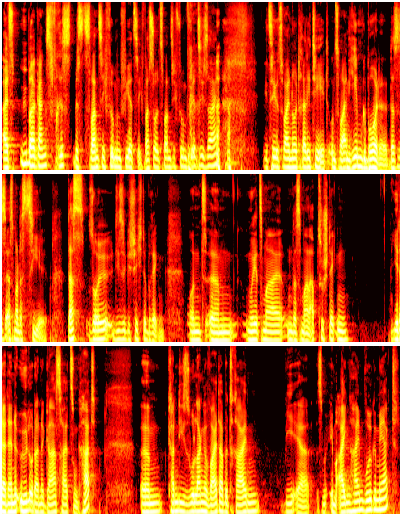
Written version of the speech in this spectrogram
als Übergangsfrist bis 2045. Was soll 2045 sein? Die CO2-Neutralität und zwar in jedem Gebäude. Das ist erstmal das Ziel. Das soll diese Geschichte bringen. Und ähm, nur jetzt mal, um das mal abzustecken, jeder, der eine Öl- oder eine Gasheizung hat, ähm, kann die so lange weiter betreiben, wie er im Eigenheim wohlgemerkt.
